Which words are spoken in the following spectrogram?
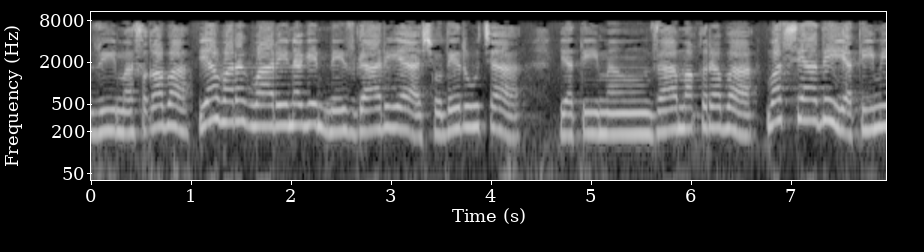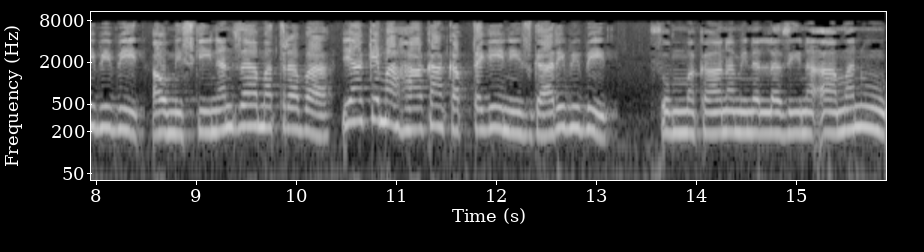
زی مسغبا یا ورگ واری نگین نیزگاریا شدے روچا یتیم زا مقربا وسیاد یتیمی بی بیت او مسکینن زا مطربا یا کہ ما ہاکاں کپتگی نیزگاری بی بیت ثم كان من الذين آمنوا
